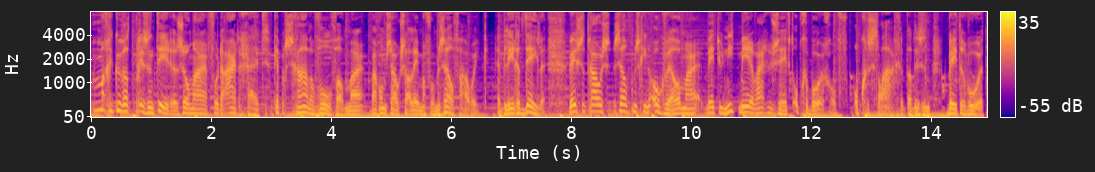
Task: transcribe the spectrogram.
Mag ik u wat presenteren, zomaar voor de aardigheid? Ik heb er schalen vol van, maar waarom zou ik ze alleen maar voor mezelf houden? Ik heb leren delen. U heeft ze trouwens zelf misschien ook wel... maar weet u niet meer waar u ze heeft opgeborgen of opgeslagen. Dat is een beter woord.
